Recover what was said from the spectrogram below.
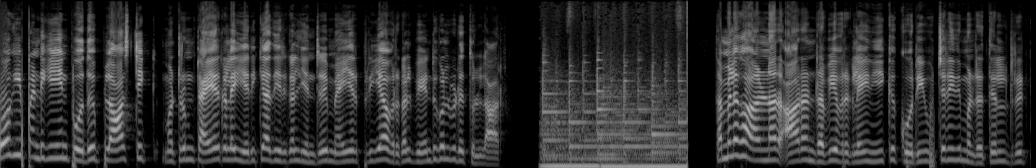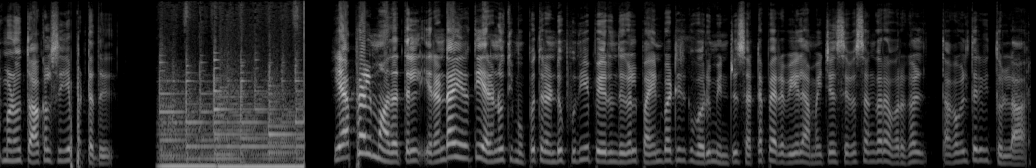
போகி பண்டிகையின் போது பிளாஸ்டிக் மற்றும் டயர்களை எரிக்காதீர்கள் என்று மேயர் பிரியா அவர்கள் வேண்டுகோள் விடுத்துள்ளார். தமிழக ஆளுநர் ஆர். என். ரவி அவர்களை நீக்கக்கோரி உச்சநீதிமன்றத்தில் ரிட் மனு தாக்கல் செய்யப்பட்டது. ஏப்ரல் மாதத்தில் இரண்டாயிரத்தி இருநூத்தி முப்பத்தி ரெண்டு புதிய பேருந்துகள் பயன்பாட்டிற்கு வரும் என்று சட்டப்பேரவையில் அமைச்சர் சிவசங்கர் அவர்கள் தகவல் தெரிவித்துள்ளார்.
